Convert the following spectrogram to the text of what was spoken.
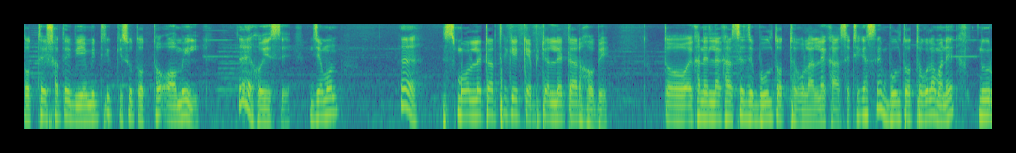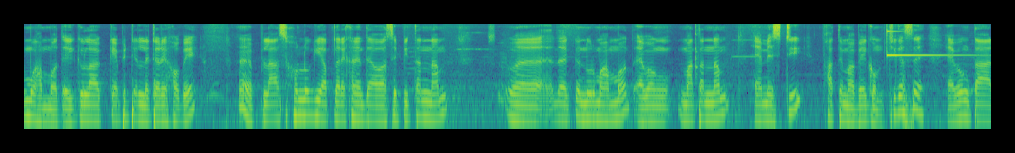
তথ্যের সাথে বিএমইটির কিছু তথ্য অমিল হ্যাঁ হয়েছে। যেমন হ্যাঁ স্মল লেটার থেকে ক্যাপিটাল লেটার হবে। তো এখানে লেখা আছে যে ভুল তথ্যগুলা লেখা আছে, ঠিক আছে? ভুল তথ্যগুলো মানে নূর মোহাম্মদ, এইগুলা ক্যাপিটাল লেটারে হবে। হ্যাঁ প্লাস হলো কি আপনার এখানে দেওয়া আছে পিতার নাম নূর মোহাম্মদ এবং মাতার নাম M S T Fatema Begum, ঠিক আছে? এবং তার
